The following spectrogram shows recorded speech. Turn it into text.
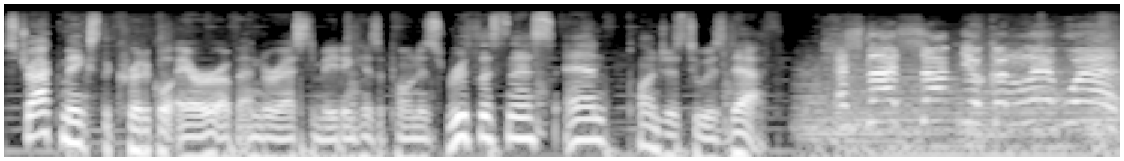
Strack makes the critical error of underestimating his opponent's ruthlessness and plunges to his death. That's not something you can live with!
